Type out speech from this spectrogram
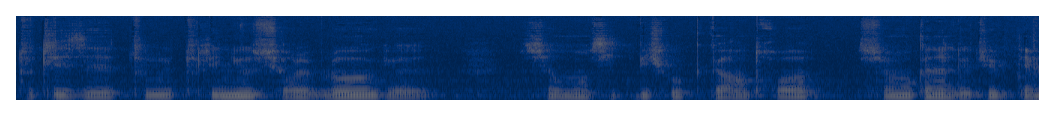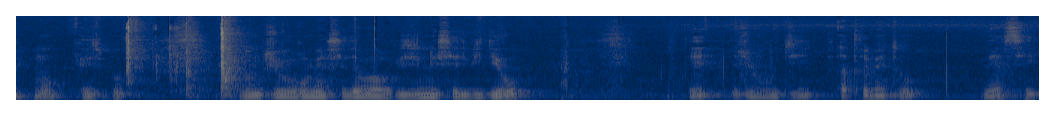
toutes les toutes les news sur le blog sur mon site Bichco 43 sur mon canal YouTube et mon Facebook donc je vous remercie d'avoir visionné cette vidéo et je vous dis à très bientôt. Merci.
